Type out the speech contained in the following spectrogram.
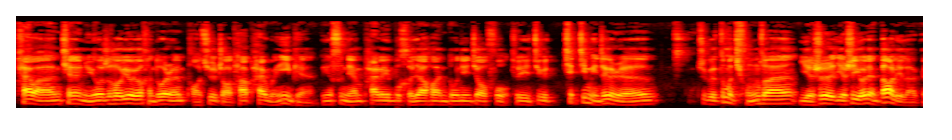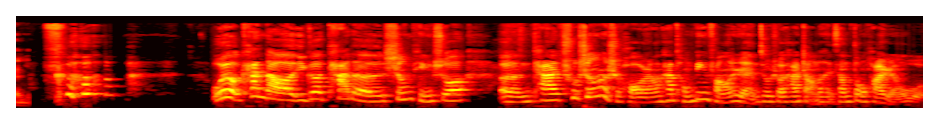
拍完《千年女优》之后，又有很多人跑去找他拍文艺片。零四年拍了一部《合家欢》《东京教父》。所以这个金金敏这个人，这个这么穷酸，也是也是有点道理的感觉。我有看到一个他的生平，说，嗯，他出生的时候，然后他同病房的人就说他长得很像动画人物，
